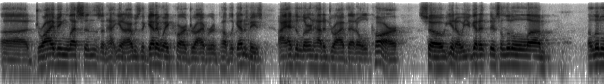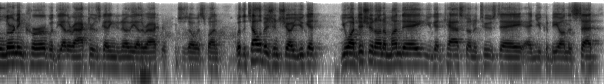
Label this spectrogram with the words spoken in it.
uh, driving lessons, and you know, I was the getaway car driver in Public Enemies. I had to learn how to drive that old car. So you know, you got to There's a little um, a little learning curve with the other actors, getting to know the other actors, which is always fun. With a television show, you get you audition on a Monday, you get cast on a Tuesday, and you could be on the set,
